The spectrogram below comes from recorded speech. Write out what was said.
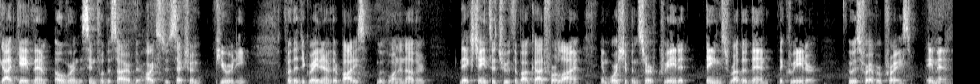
God gave them over in the sinful desire of their hearts to sexual impurity for the degrading of their bodies with one another. They exchanged the truth about God for a lie and worship and serve created things rather than the Creator, who is forever praised. Amen.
